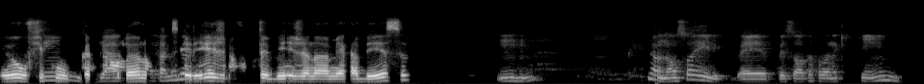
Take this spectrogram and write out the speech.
Eu fico Sim, cantando tá cereja, você beija na minha cabeça. Uhum. Não, não só ele. É, o pessoal tá falando que quem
